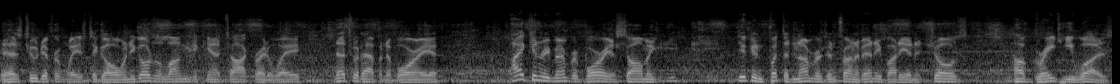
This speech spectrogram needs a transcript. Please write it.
It has two different ways to go. When you go to the lungs, you can't talk right away. That's what happened to Borje. I can remember Borje Salming. You can put the numbers in front of anybody, and it shows how great he was.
